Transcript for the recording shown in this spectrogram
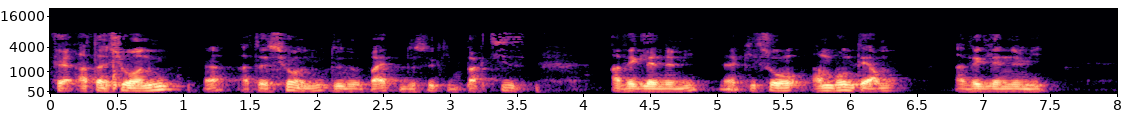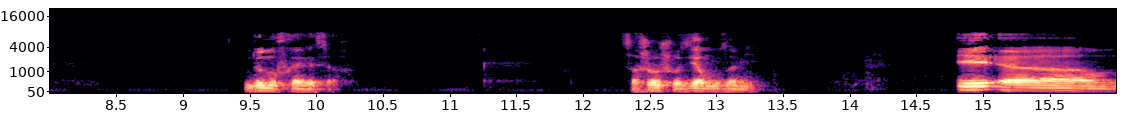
Faire attention à nous, hein, attention à nous de ne pas être de ceux qui pactisent avec l'ennemi, hein, qui sont en bon terme avec l'ennemi de nos frères et sœurs. Sachons choisir nos amis. Et, euh,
